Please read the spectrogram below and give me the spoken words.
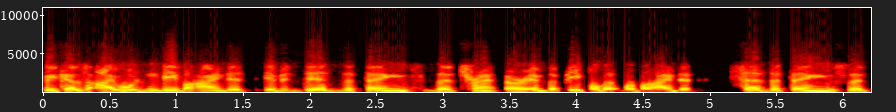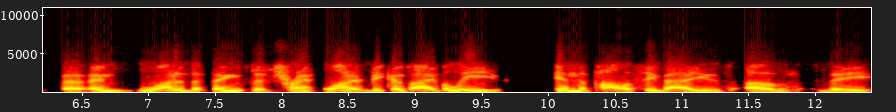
because I wouldn't be behind it if it did the things that Trent or if the people that were behind it said the things that uh, and wanted the things that Trent wanted because I believe in the policy values of the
